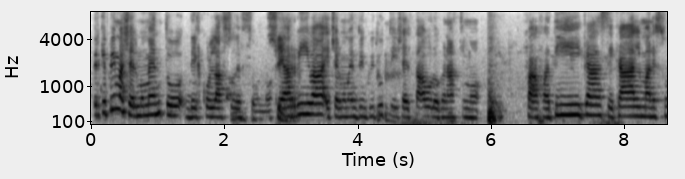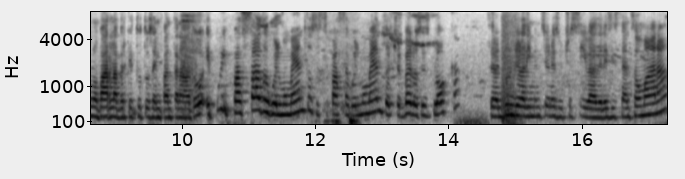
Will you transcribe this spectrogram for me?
Perché prima c'è il momento del collasso del sonno, sì. che arriva e c'è il momento in cui tutti c'è il tavolo che un attimo fa fatica, si calma, nessuno parla perché tutto si è impantanato e poi passato quel momento, se si passa quel momento, il cervello si sblocca, si raggiunge la dimensione successiva dell'esistenza umana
